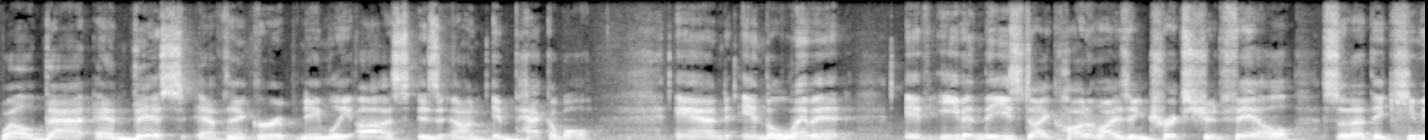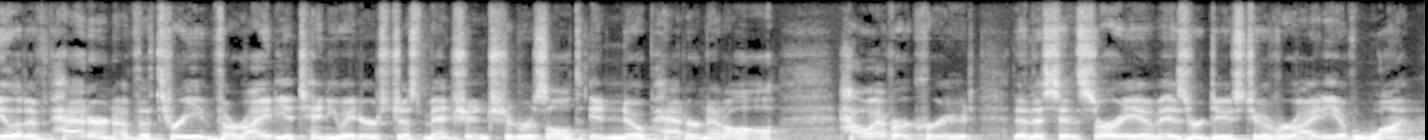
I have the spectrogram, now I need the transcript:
Well, that and this ethnic group, namely us, is un- impeccable. And in the limit, if even these dichotomizing tricks should fail, so that the cumulative pattern of the three variety attenuators just mentioned should result in no pattern at all, however crude, then the sensorium is reduced to a variety of one.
